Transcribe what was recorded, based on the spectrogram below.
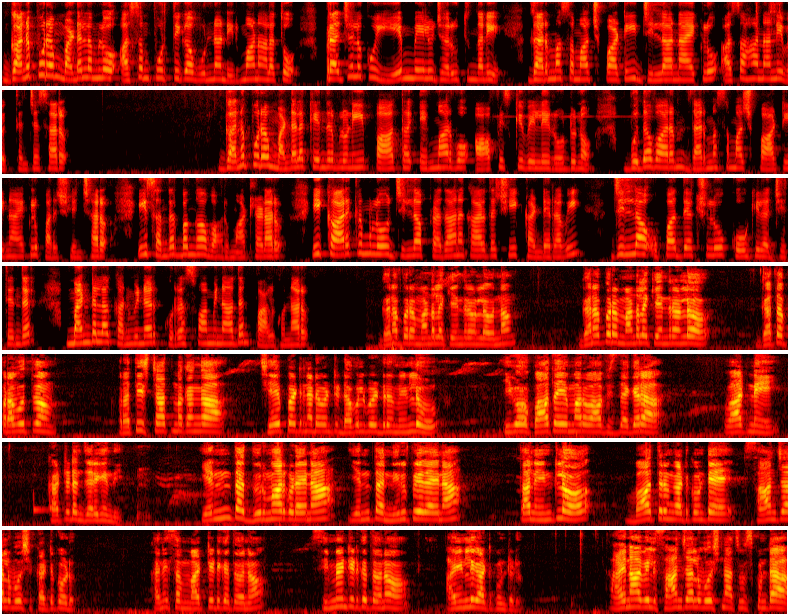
గణపురం మండలంలో అసంపూర్తిగా ఉన్న నిర్మాణాలతో ప్రజలకు ఏం మేలు జరుగుతుందని ధర్మ సమాజ్ పార్టీ జిల్లా నాయకులు అసహనాన్ని వ్యక్తం చేశారు. గణపురం మండల కేంద్రంలోని పాత ఎంఆర్ఓ ఆఫీస్కి వెళ్ళే రోడ్డును బుధవారం ధర్మ సమాజ్ పార్టీ నాయకులు పరిశీలించారు. ఈ సందర్భంగా వారు మాట్లాడారు. ఈ కార్యక్రమంలో జిల్లా ప్రధాన కార్యదర్శి కండె రవి జిల్లా ఉపాధ్యక్షులు కోగిల జితేందర్ మండల కన్వీనర్ కుర్రస్వామినాథన్ పాల్గొన్నారు. గణపురం మండల కేంద్రంలో ఉన్నాం. గణపురం మండల కేంద్రంలో గత ప్రభుత్వం ప్రతిష్టాత్మకంగా చేపట్టినటువంటి డబుల్ బెడ్రూమ్ ఇండ్లు ఇగో పాత ఎంఆర్ఓ ఆఫీస్ దగ్గర వాటిని కట్టడం జరిగింది. ఎంత దుర్మార్గుడైనా ఎంత నిరుపేదైనా తన ఇంట్లో బాత్రూమ్ కట్టుకుంటే సాంచాలు పోసి కట్టుకోడు. కనీసం మట్టి ఇటుకతోనో సిమెంట్ ఇటుకతోనో ఆ ఇండ్లు కట్టుకుంటాడు. అయినా వీళ్ళు సాంచాలు పోసినా చూసుకుంటా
